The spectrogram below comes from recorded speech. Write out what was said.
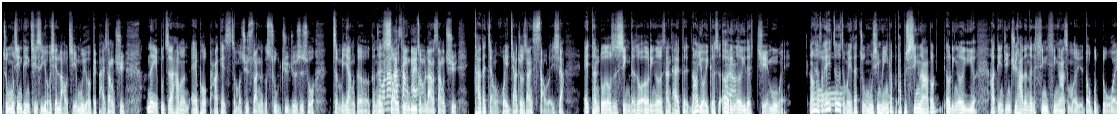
瞩目新品其实有一些老节目也会被排上去，那也不知道他们 Apple Podcast 怎么去算那个数据，就是说怎么样的可能收听率怎么让上去。他在讲回家就算扫了一下。哎，很多都是新的，都二零二三台的，然后有一个是二零二一的节目，哎、啊，然后想说，哎，这个怎么也在瞩目新品？应该不，它不新啊，都二零二一了。然后点进去，它的那个星星啊什么也都不多，哎，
